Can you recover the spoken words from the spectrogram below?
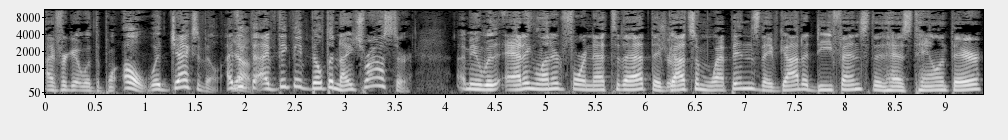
I forget what the point. Oh, with Jacksonville, I think Yeah. th- I think they've built a nice roster. I mean, with adding Leonard Fournette to that, they've got some weapons. They've got a defense that has talent there.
